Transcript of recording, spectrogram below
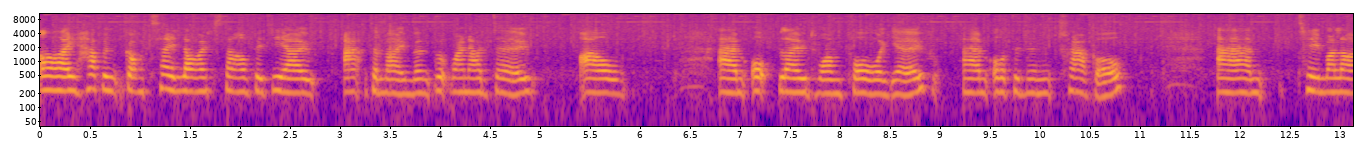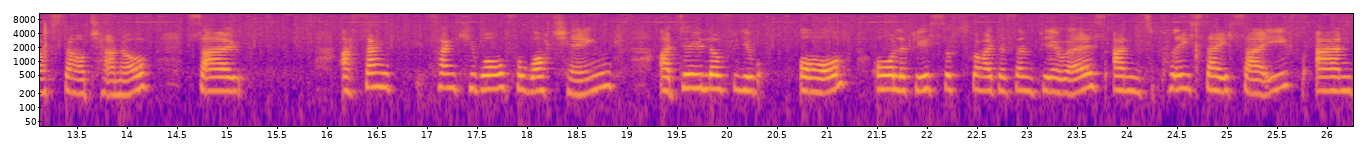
I haven't got a lifestyle video at the moment but when I do I'll um, upload one for you um, other than travel um, to my lifestyle channel. So I thank thank you all for watching. I do love you all all of you subscribers and viewers and please stay safe and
